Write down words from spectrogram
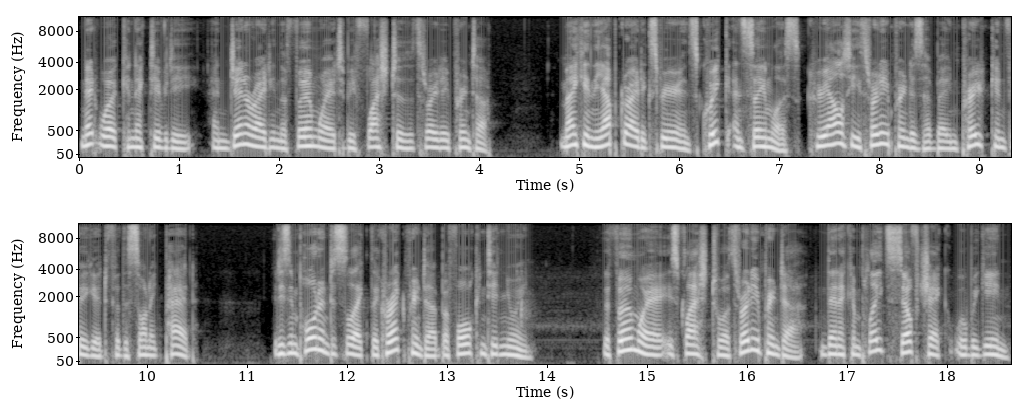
network connectivity, and generating the firmware to be flashed to the 3D printer. Making the upgrade experience quick and seamless, Creality 3D printers have been pre configured for the Sonic Pad. It is important to select the correct printer before continuing. The firmware is flashed to a 3D printer, then a complete self check will begin.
